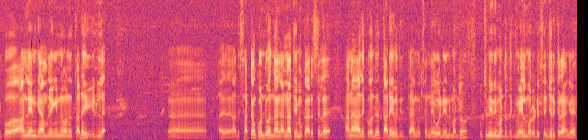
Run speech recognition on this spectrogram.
இப்போது ஆன்லைன் கேம்லிங்னு வந்து தடை இல்லை. அது அது சட்டம் கொண்டு வந்தாங்க அதிமுக அரசில். ஆனால் அதுக்கு வந்து தடை விதித்தாங்க சென்னை உயர்நீதிமன்றம். உச்சநீதிமன்றத்துக்கு மேல்முறையீடு செஞ்சுருக்கிறாங்க.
